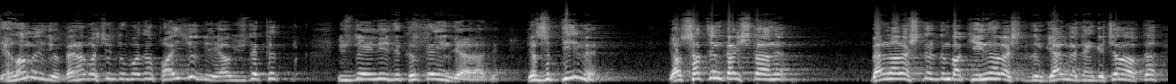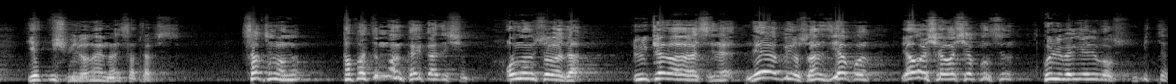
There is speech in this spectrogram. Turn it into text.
devam ediyor. Fenerbahçe durmadan faiz ödüyor ya. Yüzde 40, yüzde 50 idi 40'a indi herhalde. Yazık değil mi? Ya satın kaç tane? Ben araştırdım bak yeni araştırdım. Gelmeden geçen hafta 70 milyona hemen satarız. Satın onu. Kapatın bankayı kardeşim. Ondan sonra da ülke arasına ne yapıyorsanız yapın. Yavaş yavaş yapılsın. Kulübe gelip olsun. Bitti.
